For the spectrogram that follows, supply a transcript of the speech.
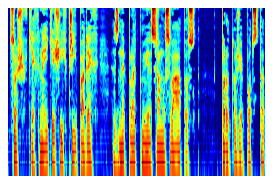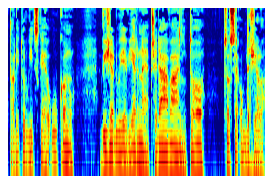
což v těch nejtěžších případech zneplatňuje samu svátost, protože podstata liturgického úkonu vyžaduje věrné předávání toho, co se obdrželo.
